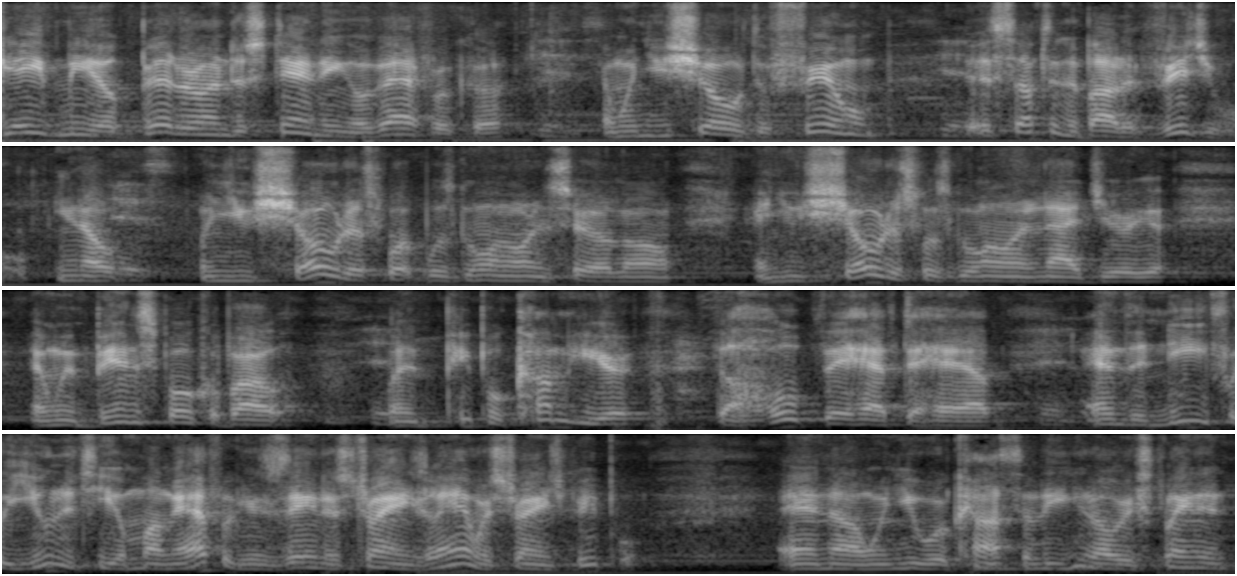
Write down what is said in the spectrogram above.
gave me a better understanding of Africa. Yes. And when you showed the film, Yes. there's something about it visual. You know, Yes. when you showed us what was going on in Sierra Leone and you showed us what's going on in Nigeria, and when Ben spoke about when people come here, the hope they have to have and the need for unity among Africans, they in a strange land with strange people. And uh, when you were constantly, you know, explaining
